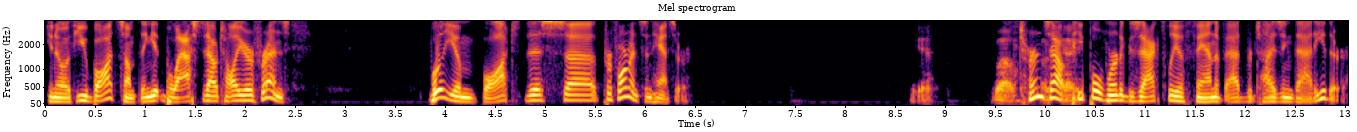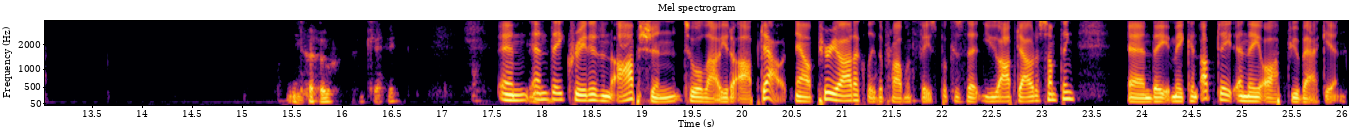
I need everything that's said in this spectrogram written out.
you know, if you bought something, it blasted out to all your friends. William bought this uh, performance enhancer. Yes. Well, Turns out people weren't exactly a fan of advertising that either. No. Okay. And and they created an option to allow you to opt out. Now, periodically, the problem with Facebook is that you opt out of something, and they make an update and they opt you back in.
